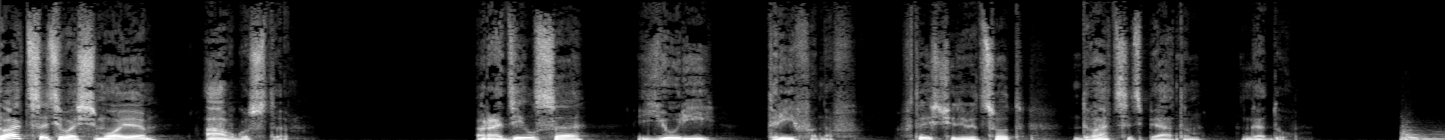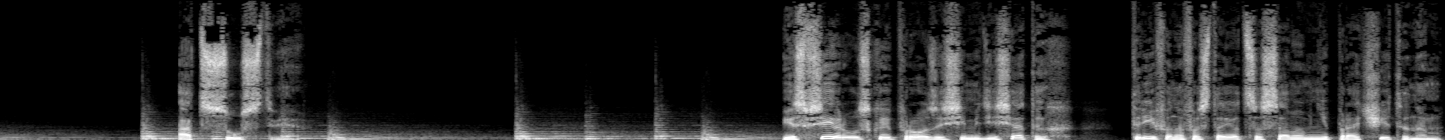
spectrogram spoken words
28 августа. Родился Юрий Трифонов в 1925 году. Отсутствие. Из всей русской прозы 70-х Трифонов остается самым непрочитанным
